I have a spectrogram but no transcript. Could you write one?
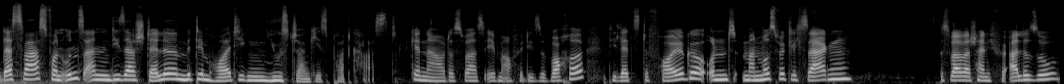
Das war's von uns an dieser Stelle mit dem heutigen News Junkies Podcast. Genau, das war es eben auch für diese Woche, die letzte Folge. Und man muss wirklich sagen, es war wahrscheinlich für alle so,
